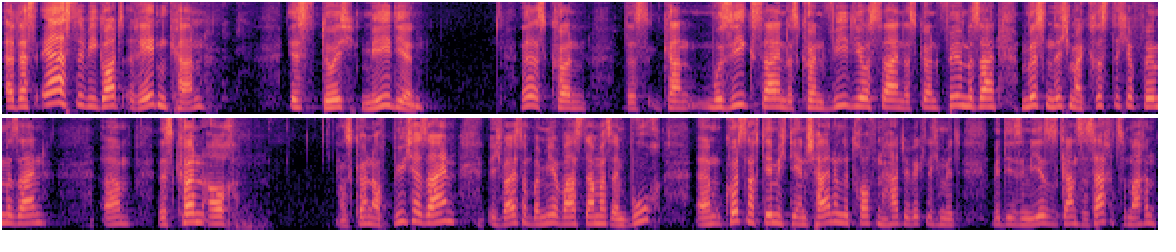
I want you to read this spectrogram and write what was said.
äh, das Erste, wie Gott reden kann, ist durch Medien. Ne, das können das kann Musik sein, das können Videos sein, das können Filme sein, müssen nicht mal christliche Filme sein. Ähm, das können auch das können auch Bücher sein. Ich weiß noch, bei mir war es damals ein Buch. Ähm, kurz nachdem ich die Entscheidung getroffen hatte, wirklich mit, mit diesem Jesus ganze Sache zu machen,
